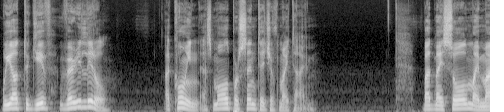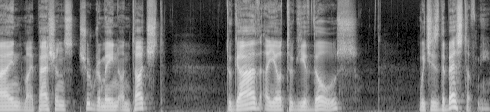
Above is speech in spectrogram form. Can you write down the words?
we ought to give very little, a coin, a small percentage of my time. But my soul, my mind, my passions should remain untouched. To God I ought to give those which is the best of me,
